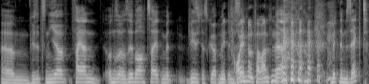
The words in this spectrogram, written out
Ähm, wir sitzen hier, feiern unsere Silberhochzeit mit, wie sich das gehört, Mit einem Freunden und Verwandten. Sekt. mit einem Sekt.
